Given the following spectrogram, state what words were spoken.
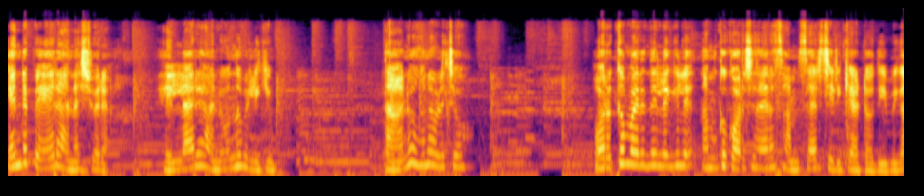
എന്റെ പേര് അനശ്വര. എല്ലാരും അനു എന്ന് വിളിക്കും. താനും അങ്ങനെ വിളിച്ചോ? ഉറക്കം വരുന്നില്ലെങ്കിൽ നമുക്ക് കുറച്ചു നേരം സംസാരിച്ചിരിക്കാട്ടോ ദീപിക.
